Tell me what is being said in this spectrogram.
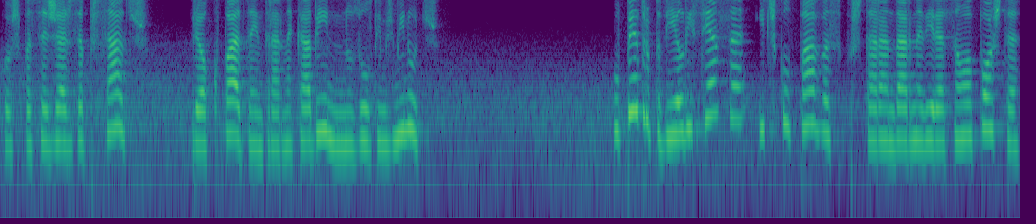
com os passageiros apressados, preocupados em entrar na cabine nos últimos minutos. O Pedro pedia licença e desculpava-se por estar a andar na direção oposta,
